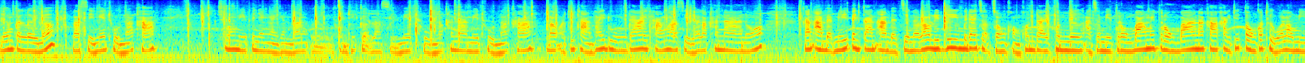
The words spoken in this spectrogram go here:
เริ่มกันเลยเนอะราศีเมถุนนะคะ ช่วงนี้เป็นยังไงกันบ้างเอ่ยคนที่เกิดราศีเมถุนลัคนาเมถุนนะคะ เราอธิษฐานให้ดูได้ทั้งราศีและลัคนาเนาะ การอ่านแบบนี้เป็นการอ่านแบบ general reading ไม่ได้เจาะจงของคนใดคนหนึ่งอาจจะมีตรงบ้างไม่ตรงบ้างนะคะ ใครที่ตรงก็ถือว่าเรามี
